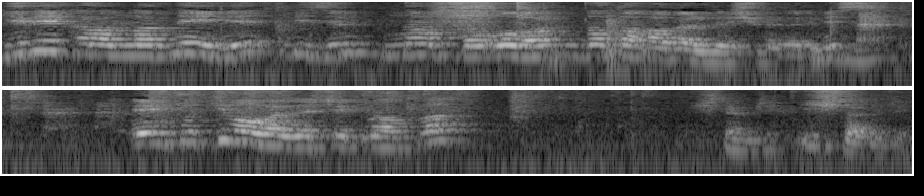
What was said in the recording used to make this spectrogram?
Geriye kalanlar neydi? Bizim NAM'da olan data haberleşmelerimiz. En çok kim haberleşecek NAM'la? İşlemci. İşlemci.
